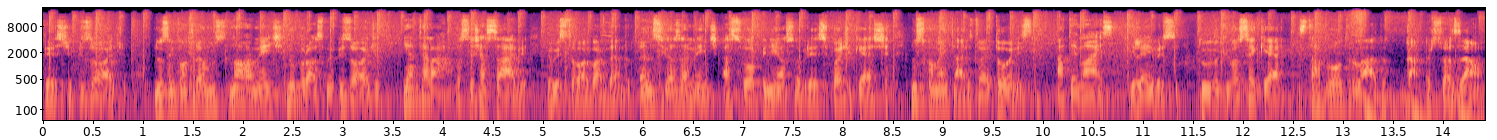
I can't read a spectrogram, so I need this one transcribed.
deste episódio. Nos encontramos novamente no próximo episódio e até lá, você já já sabe, eu estou aguardando ansiosamente a sua opinião sobre este podcast nos comentários do iTunes. Até mais e lembre-se, tudo que você quer está do outro lado da persuasão.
